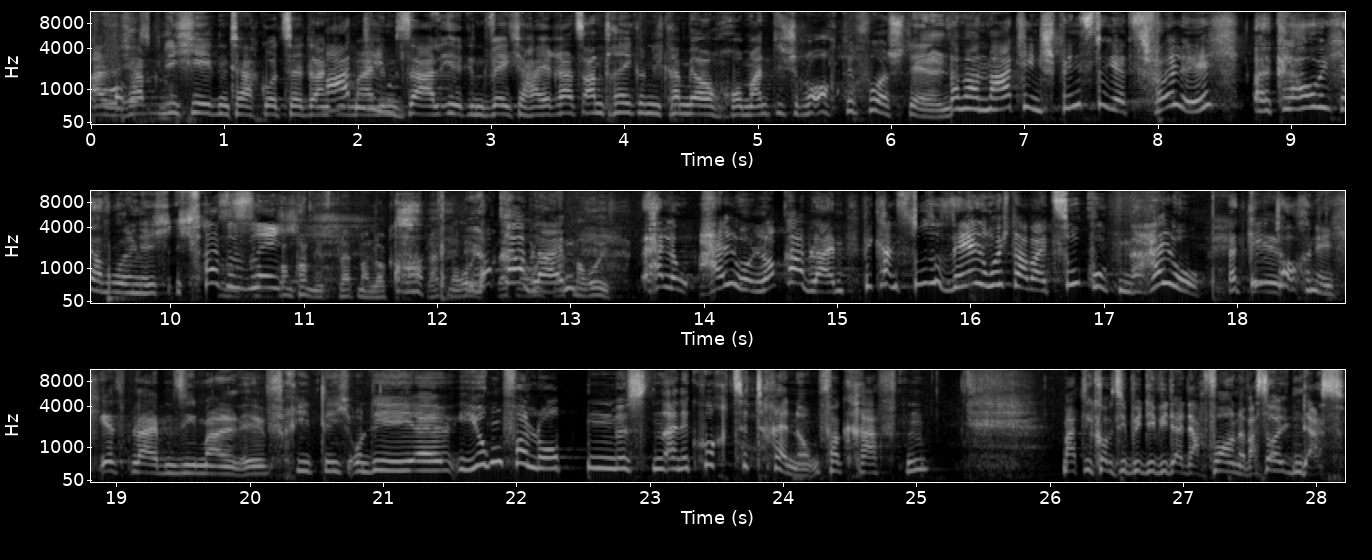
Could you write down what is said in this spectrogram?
Also ich habe nicht jeden Tag, Gott sei Dank, in Martin. meinem Saal irgendwelche Heiratsanträge und ich kann mir auch romantischere Orte vorstellen. Sag mal, Martin, spinnst du jetzt völlig? Äh, Glaube ich ja wohl nicht. Ich fass es nicht. Komm, komm, jetzt bleib mal locker. Oh, Bleib mal ruhig. locker bleib mal ruhig, bleiben? Bleib mal ruhig. Hallo, hallo, locker bleiben. Wie kannst du so seelenruhig dabei zugucken? Hallo, das geht Äh, doch nicht. Jetzt bleiben Sie mal äh, friedlich. Und die äh, Jungverlobten müssten eine kurze Trennung verkraften. Matti, kommen Sie bitte wieder nach vorne. Was soll denn das?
